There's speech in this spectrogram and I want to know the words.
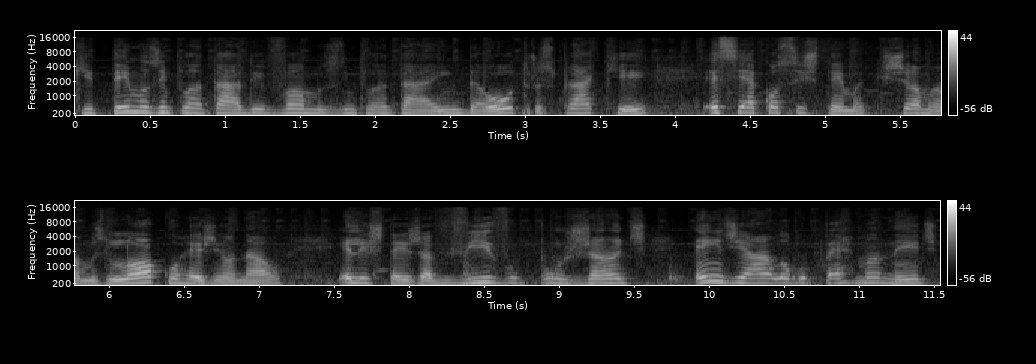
que temos implantado e vamos implantar ainda outros para que esse ecossistema que chamamos loco regional ele esteja vivo, pujante, em diálogo permanente,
